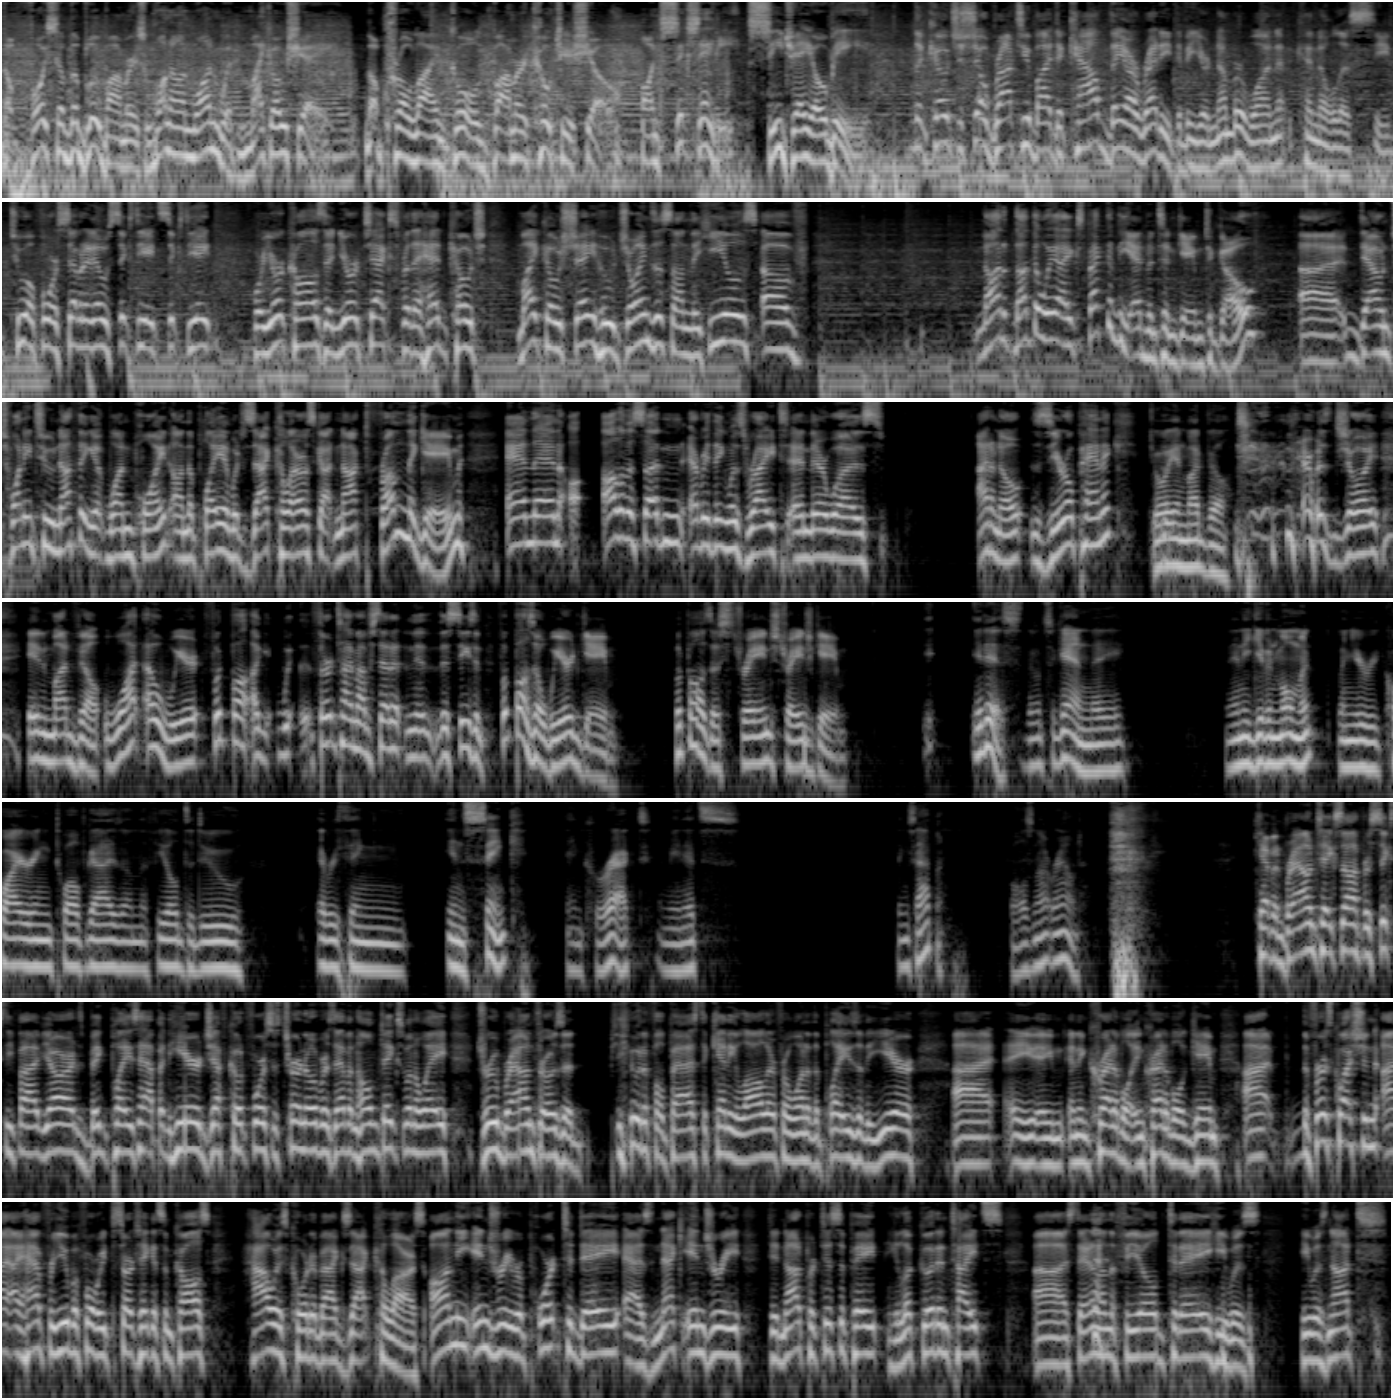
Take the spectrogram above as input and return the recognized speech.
the voice of the Blue Bombers one on one with Mike O'Shea. The Proline Gold Bomber Coaches Show on 680 CJOB. The Coaches Show brought to you by DeKalb. They are ready to be your number one canola seed. 204 780 6868 for your calls and your texts for the head coach, Mike O'Shea, who joins us on the heels of not, not the way I expected the Edmonton game to go. Uh, down 22 nothing at one point on the play in which Zach Collaros got knocked from the game. And then all of a sudden, everything was right, and there was, I don't know, zero panic. Joy in Mudville. there was joy in Mudville. What a weird football. Third time I've said it this season. Football is a weird game. Football is a strange, strange game. it, it is. Once again, they in any given moment when you're requiring 12 guys on the field to do everything in sync and correct, I mean, it's things happen. Ball's not round. Kevin Brown takes off for 65 yards. Big plays happen here. Jackson Jeffcoat forces turnovers. Evan Holm takes one away. Dru Brown throws a beautiful pass to Kenny Lawler for one of the plays of the year. Uh, a, a, an incredible, incredible game. Uh, the first question I, I, have for you before we start taking some calls. How is quarterback Zach Collaros on the injury report today as neck injury? Did not participate. He looked good in tights, uh, standing on the field today. He was he was not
